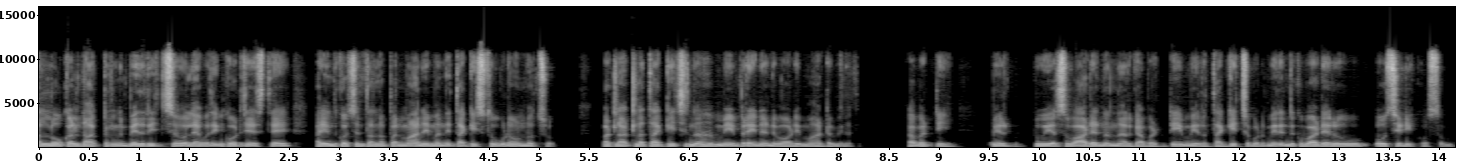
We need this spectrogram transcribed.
ఆ లోకల్ డాక్టర్ని బెదిరించో లేకపోతే ఇంకోటి చేస్తే అది ఎందుకు వచ్చిన తలనొప్పని మానేమని తగ్గిస్తూ కూడా ఉండొచ్చు. బట్ అట్లా తగ్గించినా మీ బ్రెయిన్ అండ్ బాడీ మాట వినదు. కాబట్టి మీరు టూ ఇయర్స్ వాడానన్నారు కాబట్టి మీరు తగ్గించకూడదు. మీరు ఎందుకు వాడారు? ఓసిడి కోసం.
